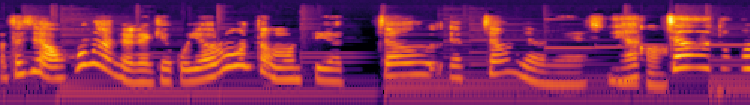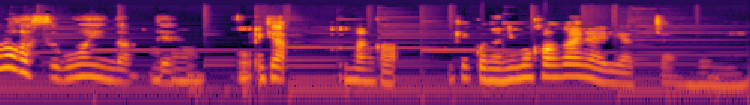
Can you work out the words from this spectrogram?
私アホなんだよね。結構やろうと思ってやっちゃう、やっちゃうんだよね。やっちゃうところがすごいんだって。うんいや、なんか、結構何も考えないでやっちゃうんだよね。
